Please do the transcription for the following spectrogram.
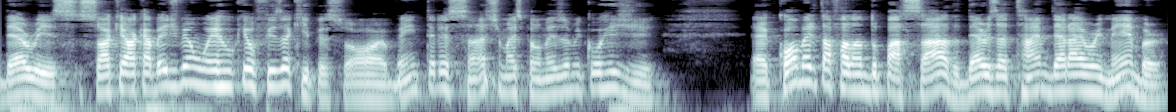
there is. Só que eu acabei de ver um erro que eu fiz aqui, pessoal. É bem interessante, mas pelo menos eu me corrigi. É, como ele está falando do passado, there is a time that I remember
